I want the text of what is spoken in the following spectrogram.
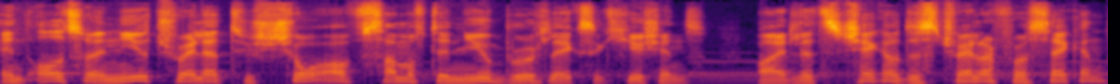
and also a new trailer to show off some of the new brutal executions. Alright, let's check out this trailer for a second.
